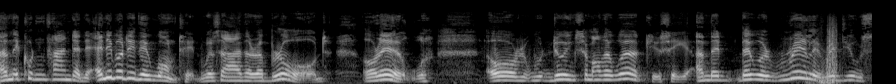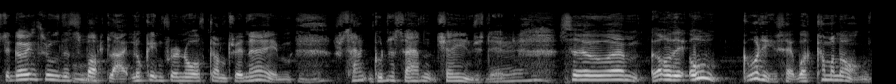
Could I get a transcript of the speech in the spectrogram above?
and they couldn't find any. Anybody they wanted was either abroad or ill or doing some other work, you see. And they, they were really reduced to going through the hmm. spotlight looking for a North Country name. Hmm. Thank goodness I hadn't changed it. So, um, oh, they, oh, good, he said, well, come along,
